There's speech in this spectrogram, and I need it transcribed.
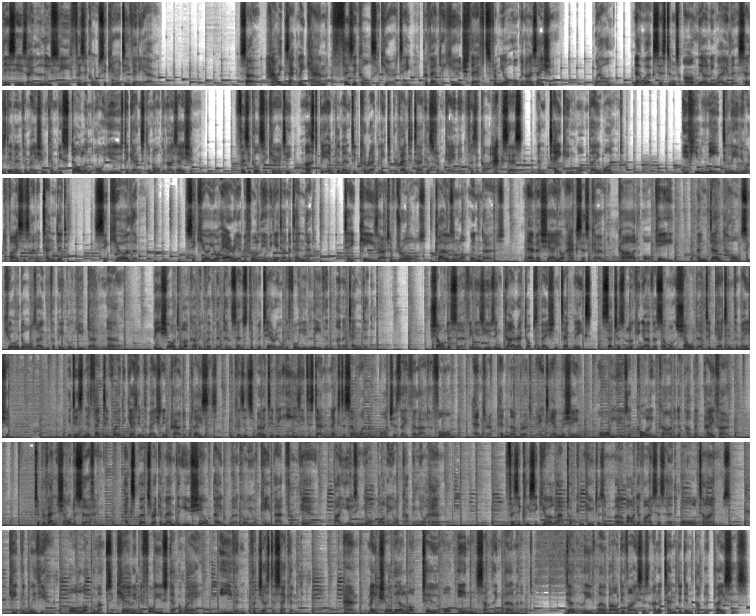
This is a Lucy physical security video. So, how exactly can physical security prevent huge thefts from your organisation? Well, network systems aren't the only way that sensitive information can be stolen or used against an organisation. Physical security must be implemented correctly to prevent attackers from gaining physical access and taking what they want. If you need to leave your devices unattended, secure them. Secure your area before leaving it unattended. Take keys out of drawers, close and lock windows. Never share your access code, card or key, and don't hold secure doors open for people you don't know. Be sure to lock up equipment and sensitive material before you leave them unattended. Shoulder surfing is using direct observation techniques, such as looking over someone's shoulder to get information. It is an effective way to get information in crowded places because it's relatively easy to stand next to someone and watch as they fill out a form, enter a PIN number at an ATM machine, or use a calling card at a public payphone. To prevent shoulder surfing, experts recommend that you shield paperwork or your keypad from view by using your body or cupping your hand. Physically secure laptop computers and mobile devices at all times. Keep them with you or lock them up securely before you step away, even for just a second. And make sure they are locked to or in something permanent. Don't leave mobile devices unattended in public places.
